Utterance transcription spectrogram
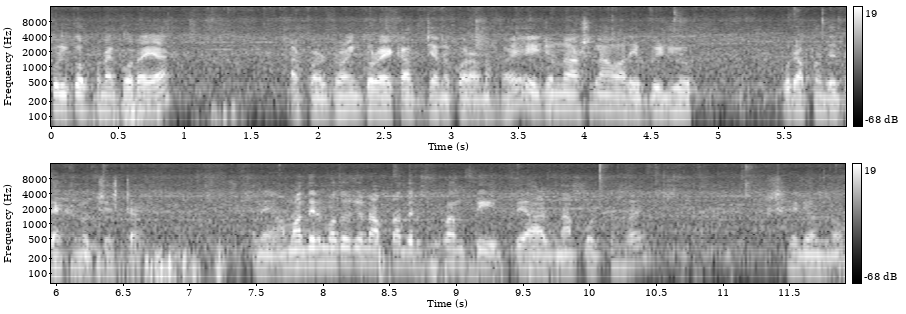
পরিকল্পনা করায়া আপনার ড্রয়িং করায় কাজ যেন করানো হয়। এই জন্য আসলে আমার এই ভিডিও করে আপনাদের দেখানোর চেষ্টা। মানে আমাদের মতো যেন আপনাদের ভোগান্তিতে আর না পড়তে হয় সেই জন্য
